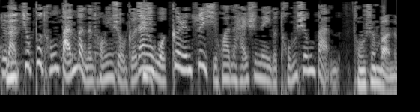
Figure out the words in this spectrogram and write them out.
对吧？就不同版本的同一首歌，但是我个人最喜欢的还是那个童声版的。童声版的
